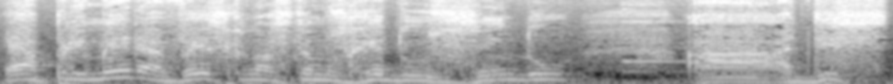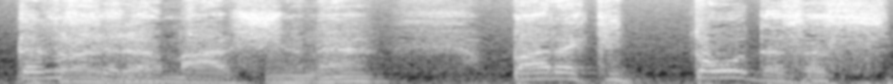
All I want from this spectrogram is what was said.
é a primeira vez que nós estamos reduzindo a distância da marcha, né? Para que todas as,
